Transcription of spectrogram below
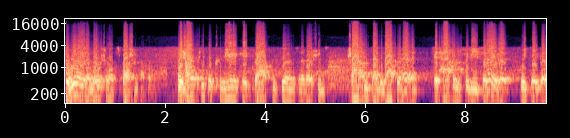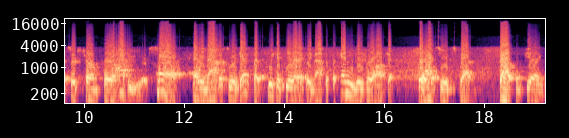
We're really an emotional expression company. We help people communicate thoughts and feelings and emotions trapped inside the back of their head. And it happens to be today that we take a search term for happy or smile and we map it to a GIF, but we can theoretically map it to any visual object that helps you express thoughts and feelings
